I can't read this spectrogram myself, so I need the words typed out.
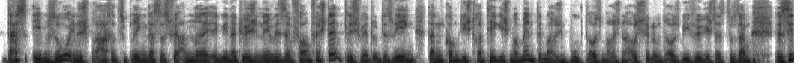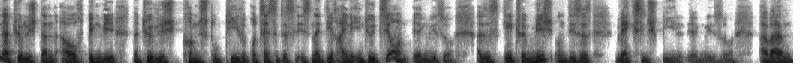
das eben so in die Sprache zu bringen, dass es für andere irgendwie natürlich in gewisser Form verständlich wird. Und deswegen, dann kommen die strategischen Momente. Mache ich ein Buch draus, mache ich eine Ausstellung draus, wie füge ich das zusammen? Das sind natürlich dann auch irgendwie natürlich konstruktive Prozesse. Das ist nicht die reine Intuition irgendwie so. Also es geht für mich um dieses Wechselspiel irgendwie so. Aber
